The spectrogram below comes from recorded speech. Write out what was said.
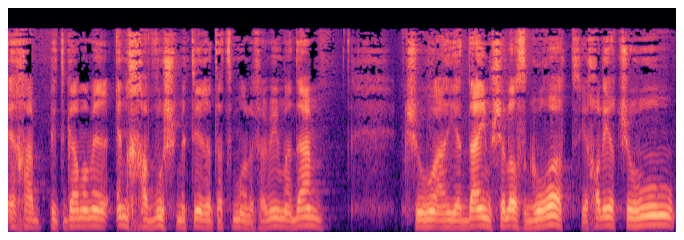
איך הפתגם אומר, אין חבוש מתיר את עצמו. לפעמים אדם, כשהוא, הידיים שלו סגורות, יכול להיות שהוא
